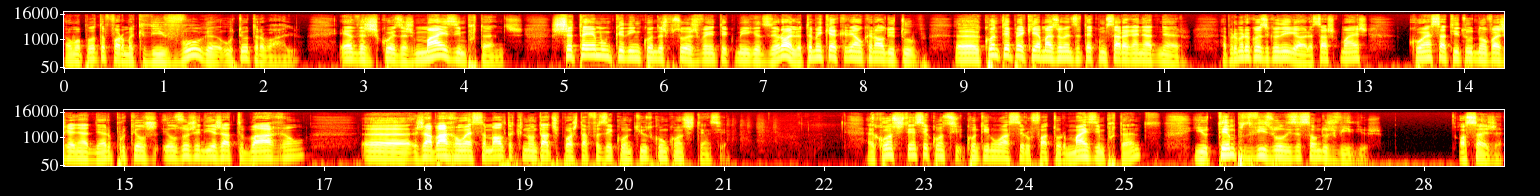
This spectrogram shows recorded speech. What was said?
é uma plataforma que divulga o teu trabalho, é das coisas mais importantes. Chateia-me um bocadinho quando as pessoas vêm ter comigo a dizer: Olha, também quero criar um canal de YouTube. Uh, quanto tempo é que é mais ou menos até começar a ganhar dinheiro? A primeira coisa que eu digo é: Olha, sabes que mais? Com essa atitude não vais ganhar dinheiro porque eles, eles hoje em dia já te barram, uh, já barram essa malta que não está disposta a fazer conteúdo com consistência. A consistência continua a ser o fator mais importante e o tempo de visualização dos vídeos. Ou seja,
